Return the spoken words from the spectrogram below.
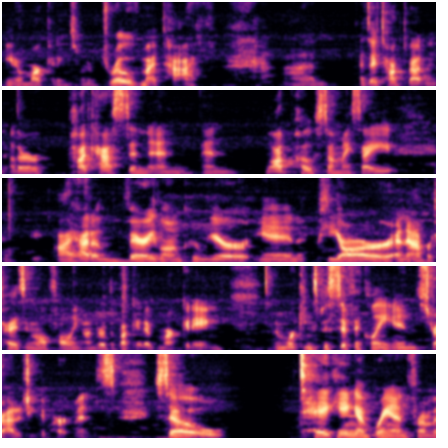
you know marketing sort of drove my path. Um, as I talked about in other podcasts and and and blog posts on my site, I had a very long career in PR and advertising, all falling under the bucket of marketing and working specifically in strategy departments. So, taking a brand from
